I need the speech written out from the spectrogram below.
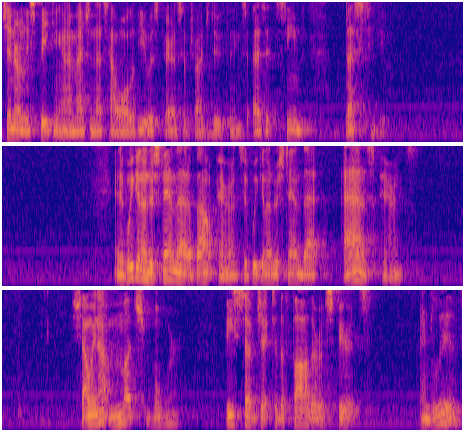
Generally speaking, I imagine that's how all of you as parents have tried to do things, as it seemed best to you. And if we can understand that about parents, if we can understand that as parents, shall we not much more be subject to the Father of spirits and live?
